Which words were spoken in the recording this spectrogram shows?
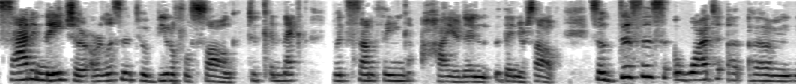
sat in nature or listened to a beautiful song to connect with something higher than than yourself. So this is what uh, um,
